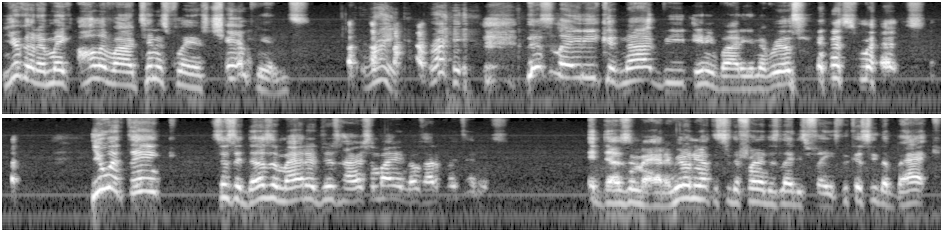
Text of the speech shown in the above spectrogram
"You're gonna make all of our tennis players champions." right, right. This lady could not beat anybody in a real tennis match. You would think, since it doesn't matter, just hire somebody that knows how to play tennis. It doesn't matter. We don't even have to see the front of this lady's face. We could see the back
